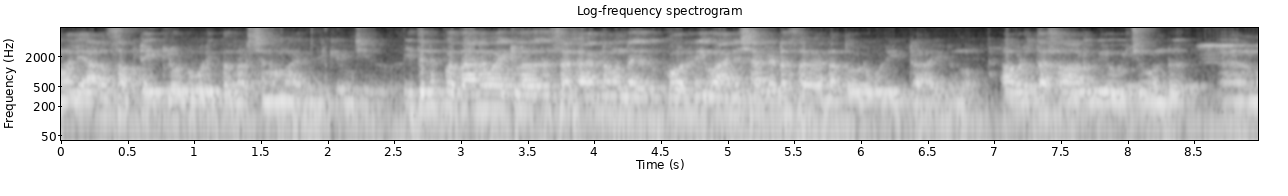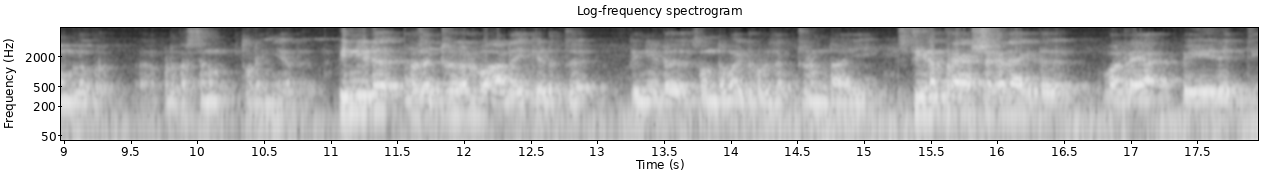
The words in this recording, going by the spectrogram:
മലയാളം സബ് ടൈറ്റിലോട് കൂടി പ്രദർശനം ആരംഭിക്കുകയും ചെയ്തത്. ഇതിന് പ്രധാനമായിട്ടുള്ള സഹകരണം ഉണ്ടായത് കോലി വായനശാലയുടെ സഹകരണത്തോടു കൂടിയിട്ടായിരുന്നു അവിടുത്തെ ഹാൾ ഉപയോഗിച്ചുകൊണ്ട് നമ്മൾ പ്രദർശനം തുടങ്ങിയത്. പിന്നീട് പ്രൊജക്ടറുകൾ വാടകയ്ക്ക് എടുത്ത് പിന്നീട് സ്വന്തമായിട്ട് പ്രൊജക്ടർ ഉണ്ടായി. സ്ഥിരം പ്രേക്ഷകരായിട്ട് വളരെ പേരെത്തി.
